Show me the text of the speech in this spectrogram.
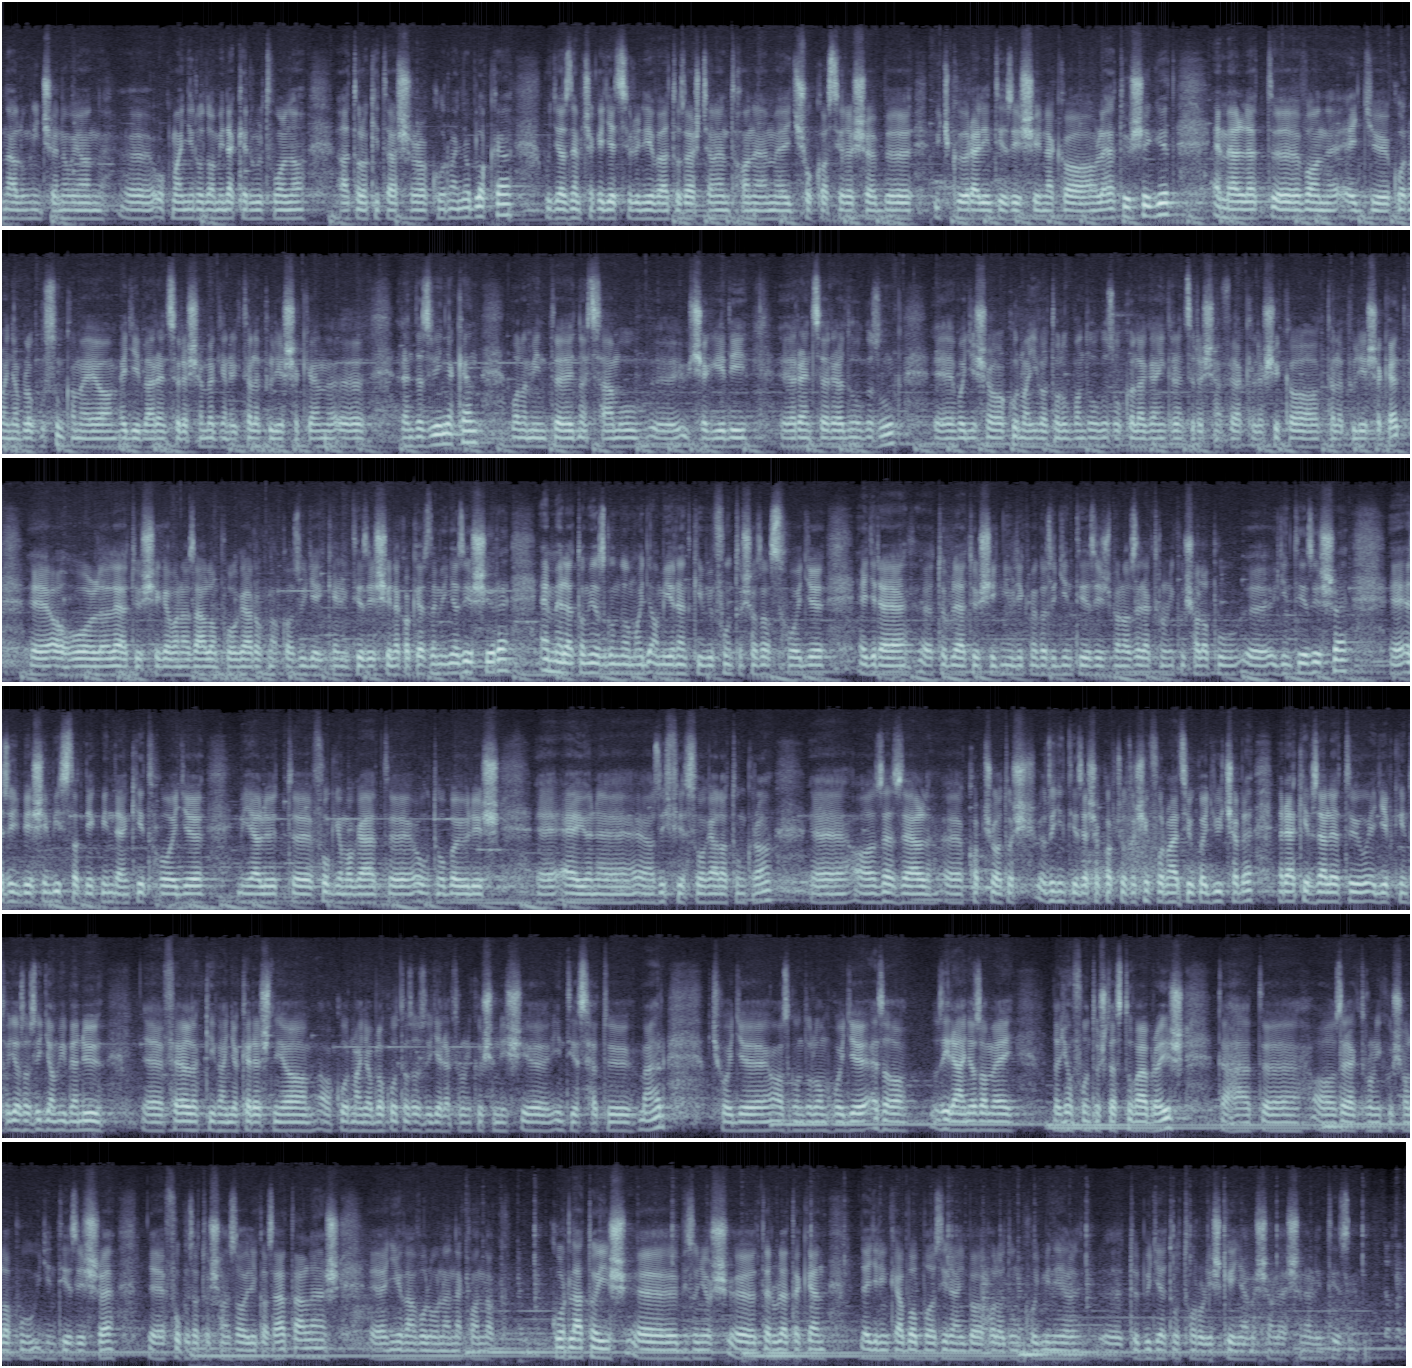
nálunk nincsen olyan okmányiroda, ami ne került volna átalakításra a kormányablakká. Ugye ez nem csak egy egyszerű névváltozást jelent, hanem egy sokkal szélesebb ügykör elintézésének a lehetőségét. Emellett van egy kormányablakbuszunk, amely a megyében rendszeresen megjelenik településeken, rendezvényeken, valamint egy nagyszámú ügysegédi rendszerrel dolgozunk, vagyis a kormányhivatalokban dolgozó kollégáink rendszeresen felkeresik a településeket, ahol lehetősége van az állampolgároknak az ügyeik elintézésének a kezdeményezésére. Emellett, ami azt gondolom, hogy ami rendkívül fontos az az, hogy egyre több lehetőség nyílik meg az ügyintézésben az elektronikus alapú ügyintézésre. Ez ügyben is én biztatnék mindenkit, hogy mielőtt fogja magát autóba ül és eljön az ügyfélszolgálatunkra, az ezzel kapcsolatos, az ügyintézéssel kapcsolatos információkat gyűjtse be, mert elképzelhető egyébként, hogy az az ügy, amiben ő fel kívánja keresni a, a kormányablakot, az az ügy elektronikusan is intézhető már. Úgyhogy azt gondolom, hogy ez a, az irány az, amely nagyon fontos lesz továbbra is, tehát az elektronikus alapú ügyintézésre fokozatosan zajlik az átállás. Nyilvánvalóan ennek vannak korláta is bizonyos területeken, de egyre inkább abba az irányba haladunk, hogy minél több ügyet otthonról is kényelmesen lehessen elintézni.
